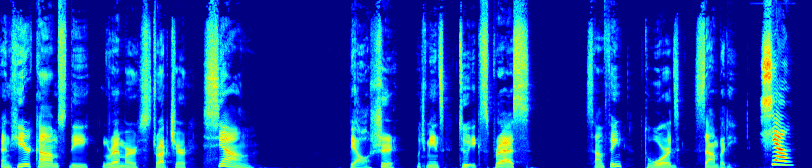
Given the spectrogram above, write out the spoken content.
And here comes the grammar structure 向表示 which means to express something towards somebody. 向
